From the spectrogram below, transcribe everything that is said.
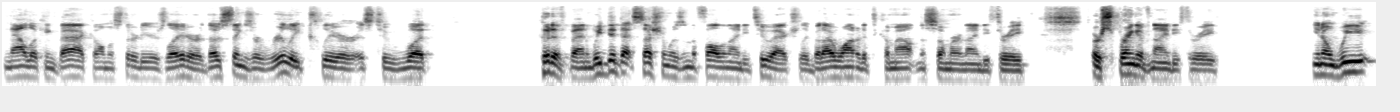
now looking back, almost 30 years later, those things are really clear as to what could have been. We did that session was in the fall of 92 actually, but I wanted it to come out in the summer of 93 or spring of 93. You know, we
